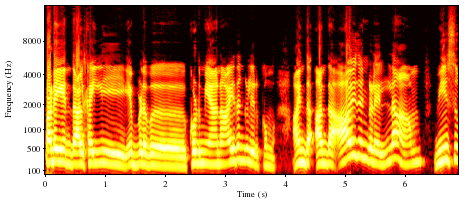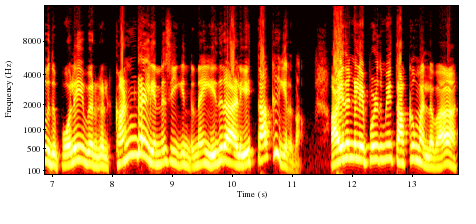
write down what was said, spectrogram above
படை என்றால் கையில் எவ்வளவு கொடுமையான ஆயுதங்கள் இருக்கும். அந்த அந்த ஆயுதங்கள் எல்லாம் வீசுவது போல இவர்கள் கண்கள் என்ன செய்கின்றன? எதிராளியை தாக்குகிறதாம். ஆயுதங்கள் எப்பொழுதுமே தாக்கும் அல்லவா?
